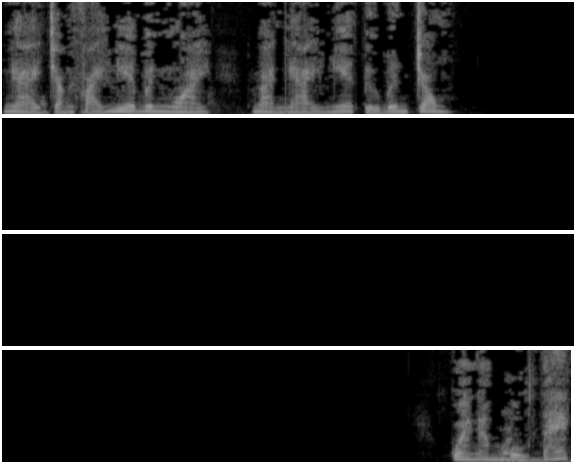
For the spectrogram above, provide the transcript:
Ngài chẳng phải nghe bên ngoài, mà Ngài nghe từ bên trong. Quan Âm Bồ Tát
